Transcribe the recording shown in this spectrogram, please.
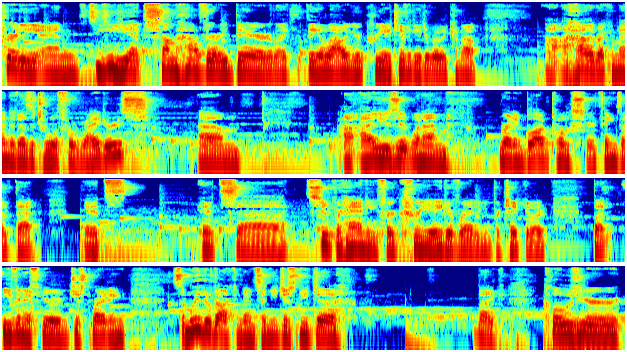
pretty and yet somehow very bare. Like they allow your creativity to really come out. Uh, I highly recommend it as a tool for writers. Um, I, I, use it when I'm writing blog posts or things like that. It's it's uh, super handy for creative writing in particular. But even if you're just writing some legal documents and you just need to like close your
